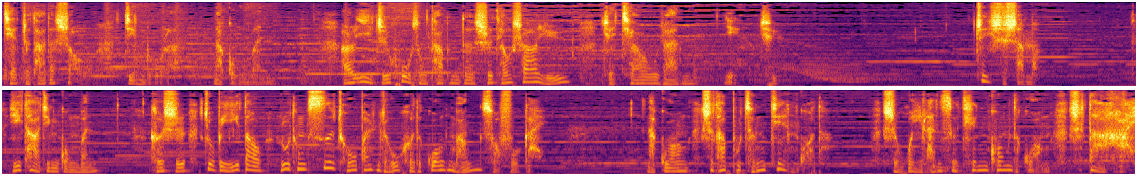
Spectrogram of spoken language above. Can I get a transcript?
牵着他的手进入了那拱门，而一直护送他们的十条鲨鱼却悄然隐去。这是什么？一踏进拱门。可时就被一道如同丝绸般柔和的光芒所覆盖。那光是他不曾见过的，是蔚蓝色天空的光，是大海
